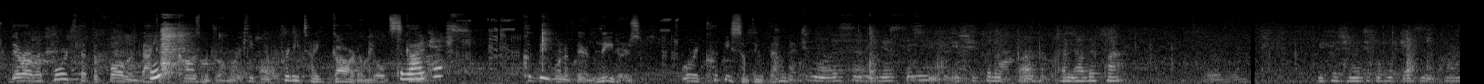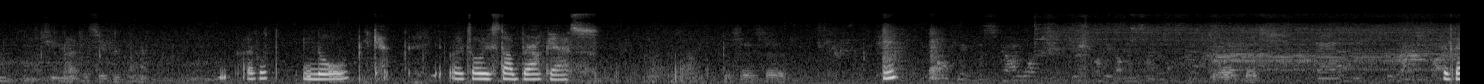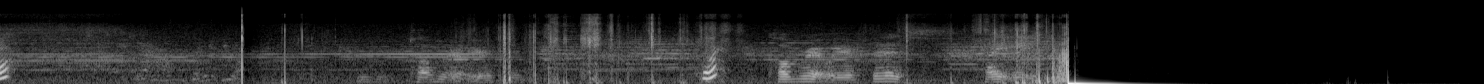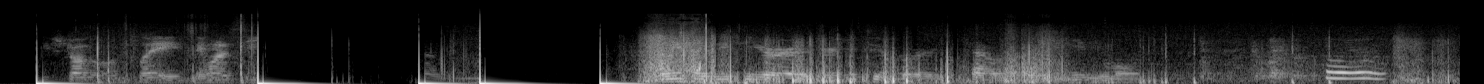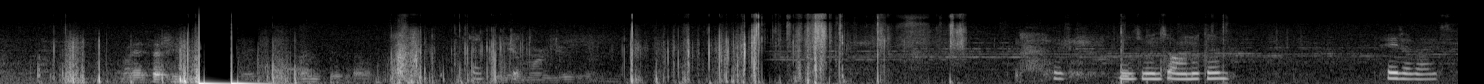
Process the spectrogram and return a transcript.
There are reports that the Fallen back hmm? at the Cosmodrome are keeping a pretty tight guard on the old broadcast? Could be one of their leaders, or it could be something valuable. to Melissa yesterday if you could have uh, another pot. Because you went to go put gas in the car. She got the secret pot. I don't know. you Can't. It's only stop broadcast. Cover it with your fist. Tightly. You struggle and play. They want to see. Anytime you see your, your YouTube or channel on easy mode, Oh, when especially on yourself, you get more views. These again. Hey there, guys.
